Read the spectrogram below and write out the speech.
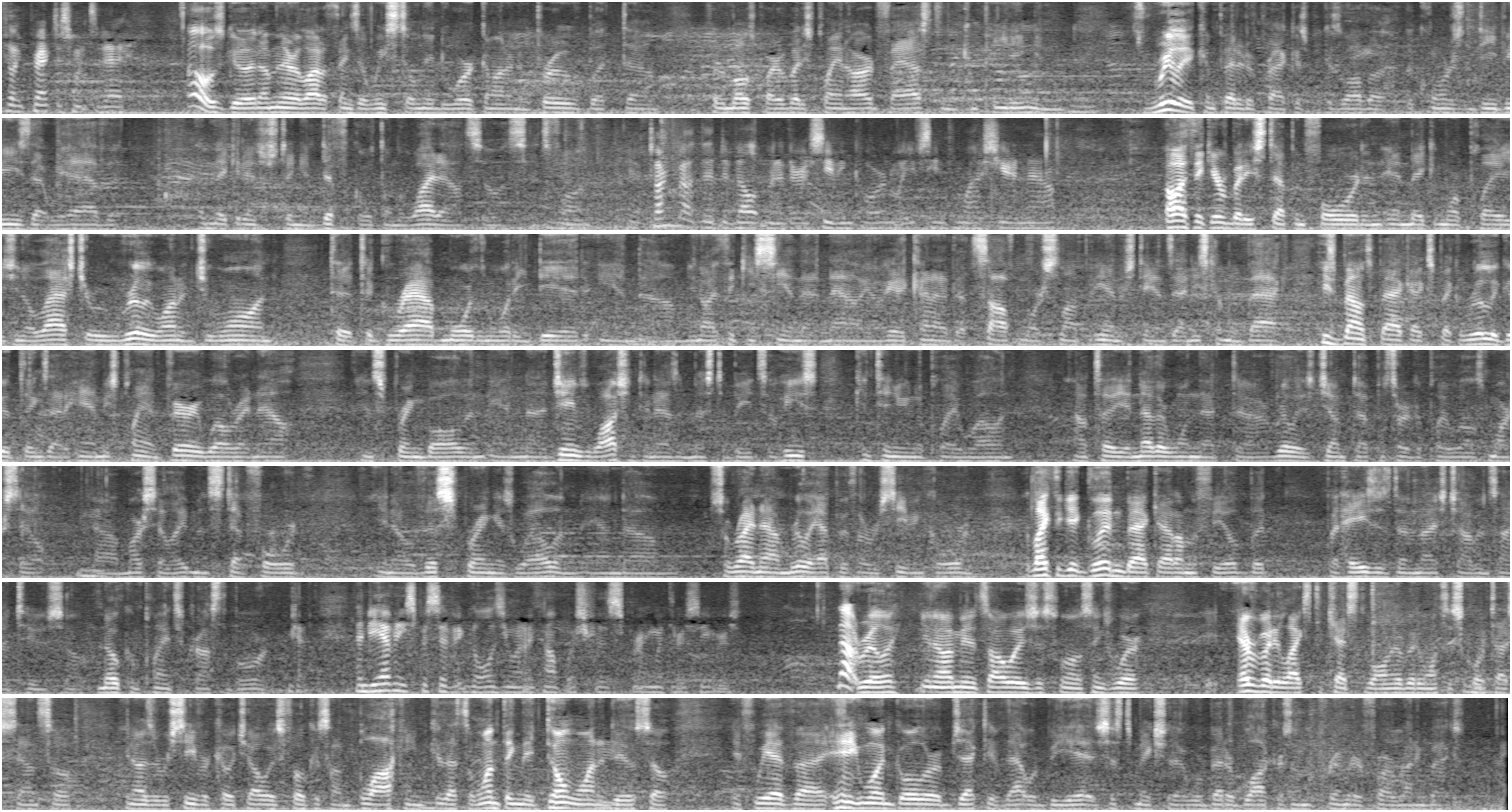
I feel like practice went today. Oh, it was good. I mean, there are a lot of things that we still need to work on and improve, but um, for the most part, everybody's playing hard, fast, and competing. And it's really a competitive practice because of all the, the corners and DBs that we have that, that make it interesting and difficult on the wideout. So it's, it's fun. Yeah, talk about the development of the receiving corps and what you've seen from last year to now. Oh, I think everybody's stepping forward and, and making more plays. You know, last year we really wanted Juwan to, to grab more than what he did, and um, you know I think he's seeing that now. You know, he had kind of that sophomore slump, but he understands that, and he's coming back. He's bounced back. I expect really good things out of him. He's playing very well right now in spring ball, and, and uh, James Washington hasn't missed a beat, so he's continuing to play well. And I'll tell you another one that uh, really has jumped up and started to play well is Marcell. Mm-hmm. Uh, Marcell Ateman stepped forward you know, this spring as well. And, and um, so right now I'm really happy with our receiving corps. And I'd like to get Glidden back out on the field, but but Hayes has done a nice job inside too. So no complaints across the board. Okay. And do you have any specific goals you want to accomplish for the spring with the receivers? Not really. You know, I mean, it's always just one of those things where everybody likes to catch the ball and everybody wants to score touchdowns. So, you know, as a receiver coach, you always focus on blocking because that's the one thing they don't want to do. So, if we have uh, any one goal or objective, that would be it. It's just to make sure that we're better blockers on the perimeter for our running backs.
